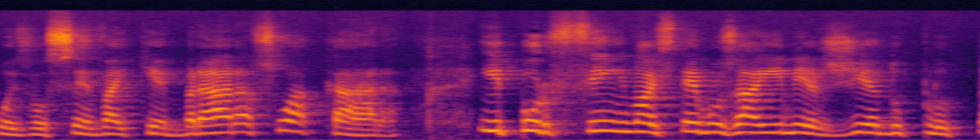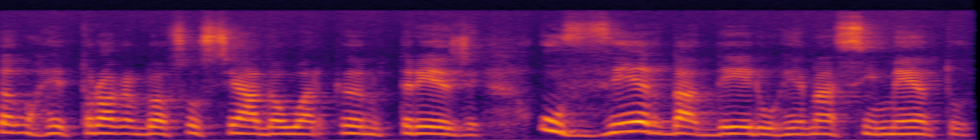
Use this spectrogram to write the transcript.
pois você vai quebrar a sua cara. E por fim, nós temos a energia do Plutão retrógrado associado ao arcano 13, o verdadeiro renascimento.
